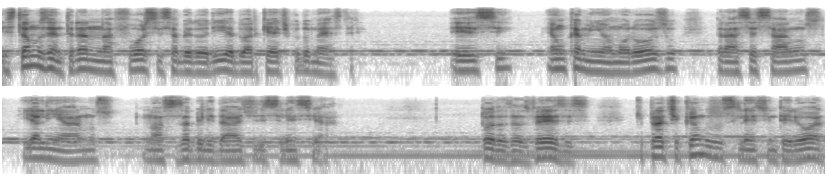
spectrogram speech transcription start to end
Estamos entrando na força e sabedoria do arquétipo do Mestre. Esse é um caminho amoroso para acessarmos e alinharmos nossas habilidades de silenciar. Todas as vezes que praticamos o silêncio interior,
